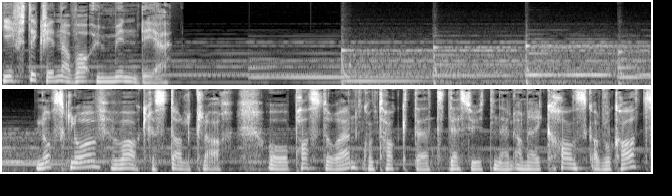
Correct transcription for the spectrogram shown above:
Gifte kvinner var umyndige, Norsk lov var krystallklar, og pastoren kontaktet dessuten en amerikansk advokat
